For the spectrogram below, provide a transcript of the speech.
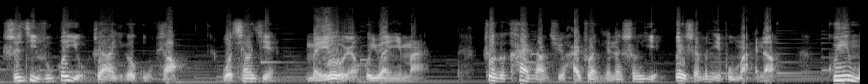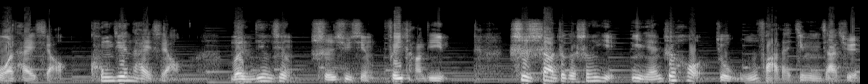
实际如果有这样一个股票，我相信没有人会愿意买。这个看上去还赚钱的生意，为什么你不买呢？规模太小，空间太小，稳定性、持续性非常低。事实上，这个生意一年之后就无法再经营下去。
